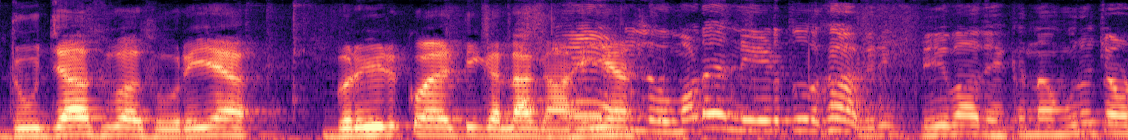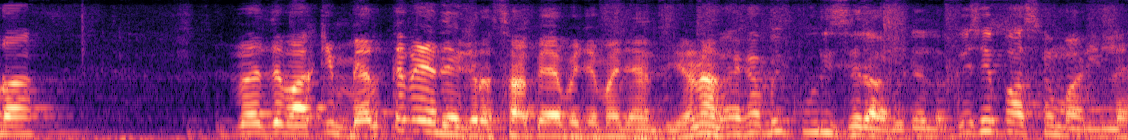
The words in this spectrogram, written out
ਦੂਜਾ ਸੂਆ ਸੂਰੀ ਆ ਬਰੀਡ ਕੁਆਲਿਟੀ ਗੱਲਾਂ ਗਾਹੀ ਆ। ਢਿੱਲੋਂ ਮਾੜਾ ਜਿਹਾ ਨੇੜ ਤੋਂ ਦਿਖਾ ਵੀਰੇ। ਲੇਵਾ ਦੇਖ ਕਿੰਨਾ ਮੂਹਰੋਂ ਚੌੜਾ ਤੇ ਬਾਕੀ ਮਿਲਕ ਵੇ ਦੇਖ ਰੱਸਾ ਪਿਆ ਵਜਮਾ ਜਾਂਦੀ ਹੈ ਨਾ ਮੈਂ ਕਿਹਾ ਵੀ ਪੂਰੀ ਸਿਰਾ ਵੀ ਢਿੱਲੋਂ ਕਿਸੇ ਪਾਸੇ ਮਾਰੀ ਲੈ।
